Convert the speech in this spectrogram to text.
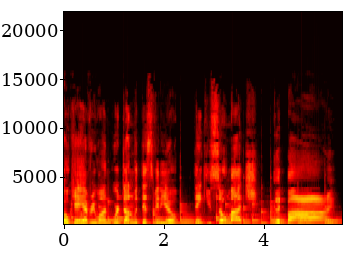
Okay, everyone, we're done with this video. Thank you so much. Goodbye.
